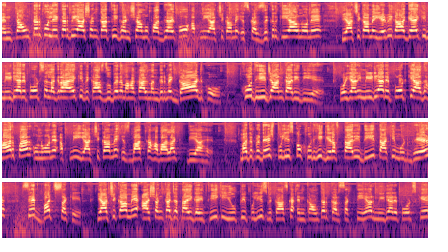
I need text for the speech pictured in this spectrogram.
एनकाउंटर को लेकर भी आशंका थी। घनश्याम उपाध्याय को अपनी याचिका में इसका ज़िक्र किया उन्होंने। याचिका में यह भी कहा गया है कि मीडिया रिपोर्ट से लग रहा है कि विकास दुबे ने महाकाल मंदिर में गार्ड को खुद ही जानकारी दी है। वो यानी मीडिया रिपोर्ट के आधार पर उन्होंने अपनी याचिका में इस बात का हवाला दिया है। मध्य प्रदेश पुलिस को खुद ही गिरफ्तारी दी ताकि मुठभेड़ से बच सके। याचिका में आशंका जताई गई थी कि यूपी पुलिस विकास का एनकाउंटर कर सकती है और मीडिया रिपोर्ट्स के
